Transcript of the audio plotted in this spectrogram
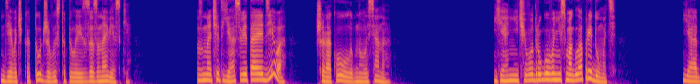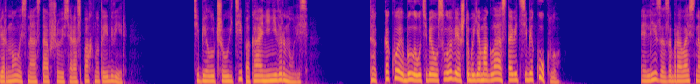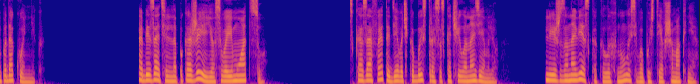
Девочка тут же выступила из-за занавески. «Значит, я святая дева?» — широко улыбнулась она. «Я ничего другого не смогла придумать». Я обернулась на оставшуюся распахнутой дверь. «Тебе лучше уйти, пока они не вернулись. «Так какое было у тебя условие, чтобы я могла оставить себе куклу?» Элиза забралась на подоконник. «Обязательно покажи ее своему отцу». Сказав это, девочка быстро соскочила на землю. Лишь занавеска колыхнулась в опустевшем окне.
